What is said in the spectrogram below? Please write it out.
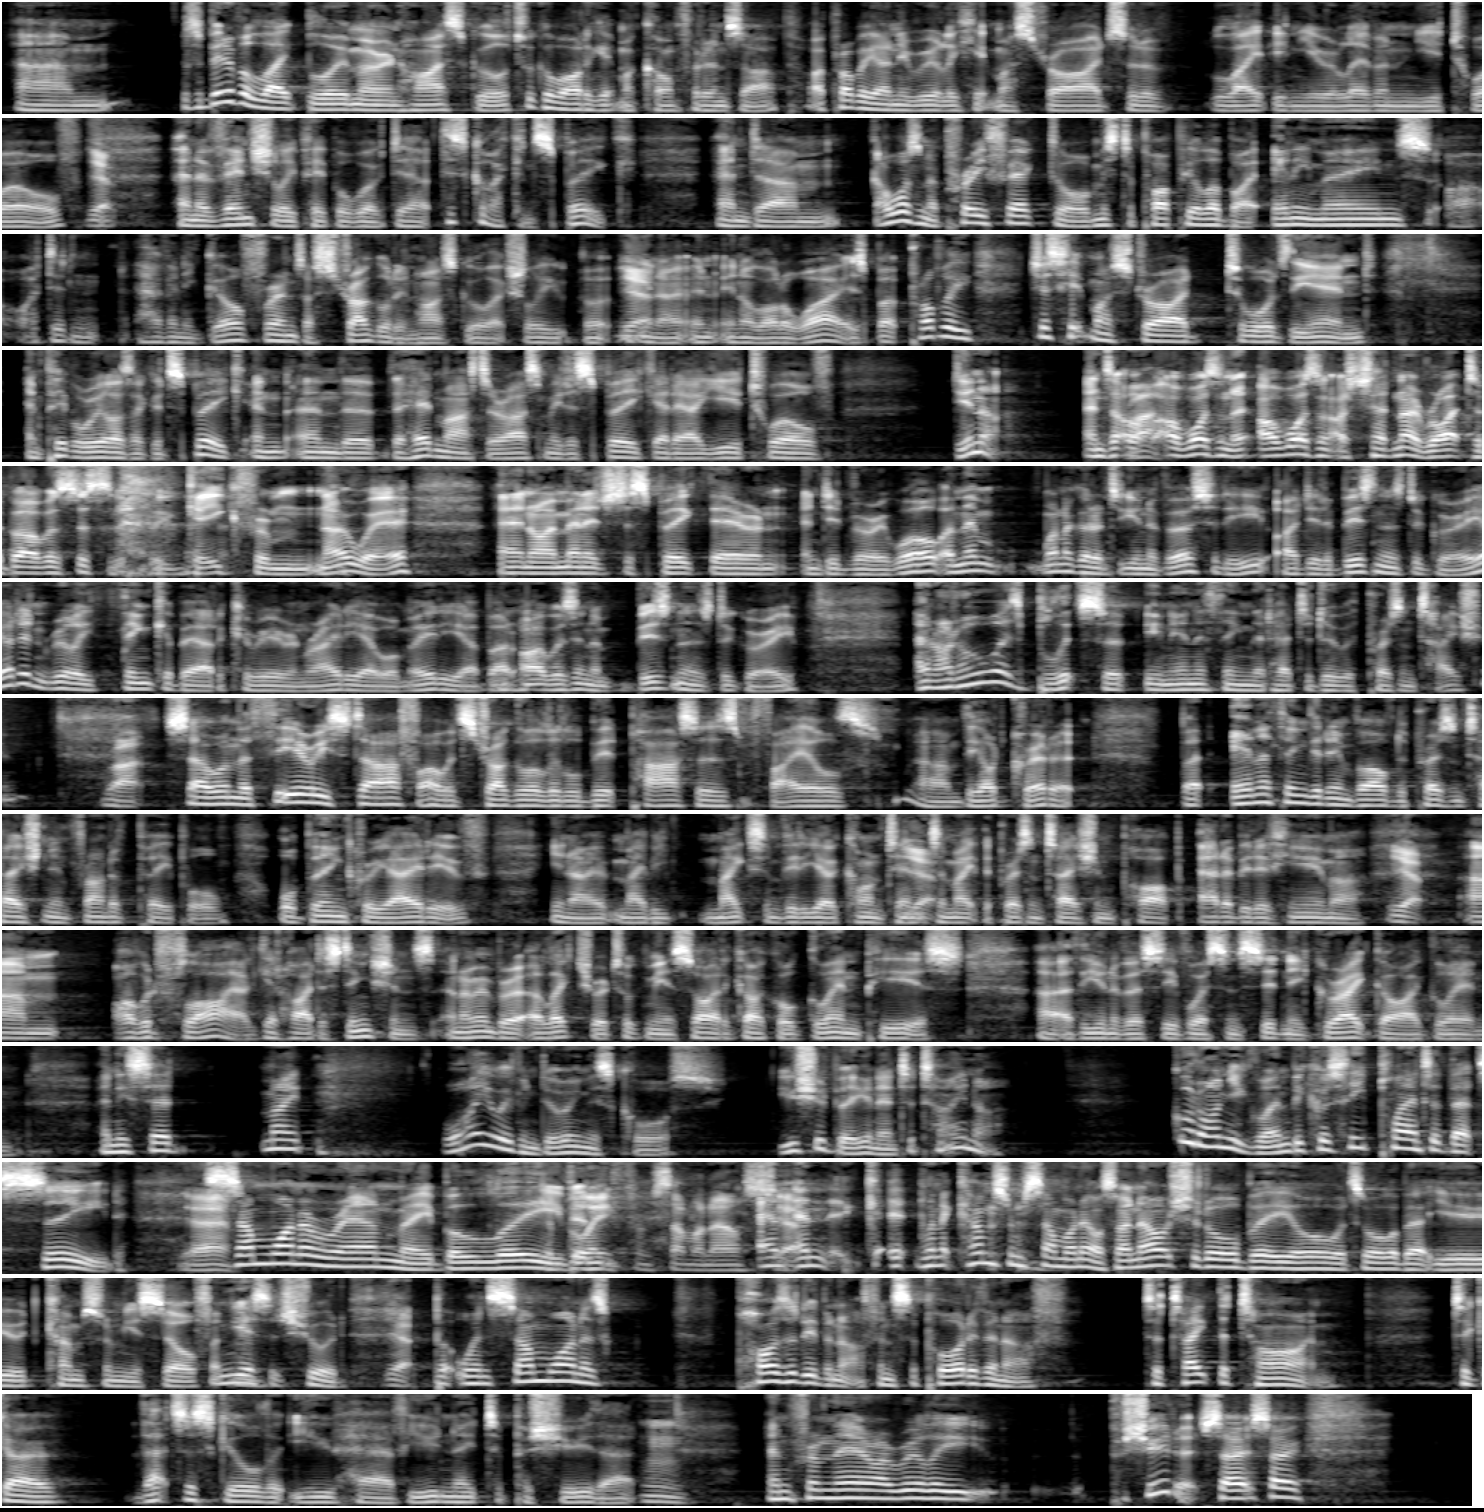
Um, I was a bit of a late bloomer in high school. It took a while to get my confidence up. I probably only really hit my stride sort of late in year 11, year 12. Yep. And eventually people worked out this guy can speak. And um, I wasn't a prefect or Mr. Popular by any means. I, I didn't have any girlfriends. I struggled in high school, actually, uh, Yeah. you know, in, in a lot of ways, but probably just hit my stride towards the end. And people realised I could speak. And, and the, the headmaster asked me to speak at our year 12 dinner. And so I, Right. I wasn't, I wasn't, I had no right to, but I was just a geek from nowhere. And I managed to speak there and, and did very well. And then when I got into university, I did a business degree. I didn't really think about a career in radio or media, but mm-hmm. I was in a business degree. And I'd always blitz it in anything that had to do with presentation. Right. So in the theory stuff, I would struggle a little bit, passes, fails, um, the odd credit. But anything that involved a presentation in front of people or being creative, you know, maybe make some video content to make the presentation pop, add a bit of humour. Yeah. Um, I would fly. I'd get high distinctions. And I remember a lecturer took me aside, a guy called Glenn Pierce uh, at the University of Western Sydney. Great guy, Glenn. And he said, mate, why are you even doing this course? You should be an entertainer. Good on you, Glenn, because he planted that seed. Yeah. Someone around me believed. and- Belief from someone else. and, yeah. and it, when it comes from someone else, I know it should all be, oh, it's all about you. It comes from yourself. And yes, it should. Mm. Yeah. But when someone is positive enough and supportive enough to take the time to go, that's a skill that you have. You need to pursue that. Mm. And from there, I really pursued it. So, so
